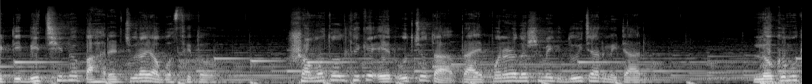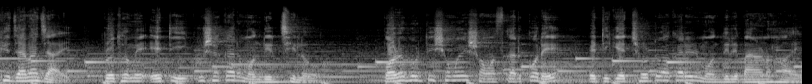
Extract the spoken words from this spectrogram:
একটি বিচ্ছিন্ন পাহাড়ের চূড়ায় অবস্থিত। সমতল থেকে এর উচ্চতা প্রায় পনেরো দশমিক দুই চার মিটার। লোকমুখে জানা যায়, প্রথমে এটি ক্রুশাকার মন্দির ছিল। পরবর্তী সময়ে সংস্কার করে এটিকে ছোট আকারের মন্দির বানানো হয়।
